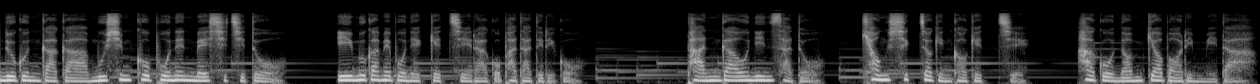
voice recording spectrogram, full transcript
누군가가 무심코 보낸 메시지도 이무감에 보냈겠지라고 받아들이고 반가운 인사도 형식적인 거겠지 하고 넘겨버립니다.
